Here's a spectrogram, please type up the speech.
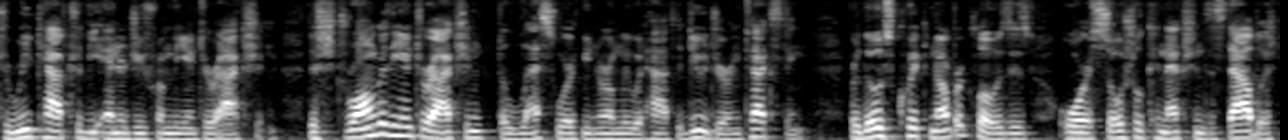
to recapture the energy from the interaction. The stronger the interaction, the less work you normally would have to do during texting. For those quick number closes or social connections established,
